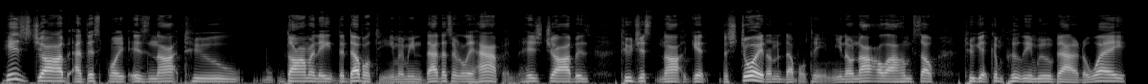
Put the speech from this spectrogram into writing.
his job at this point is not to dominate the double team. I mean, that doesn't really happen. His job is to just not get destroyed on the double team, you know, not allow himself to get completely moved out of the way,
